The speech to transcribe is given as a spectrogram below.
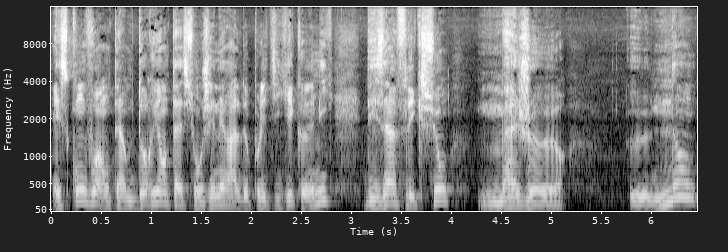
Est-ce qu'on voit en termes d'orientation générale de politique économique des inflexions majeures euh, non,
